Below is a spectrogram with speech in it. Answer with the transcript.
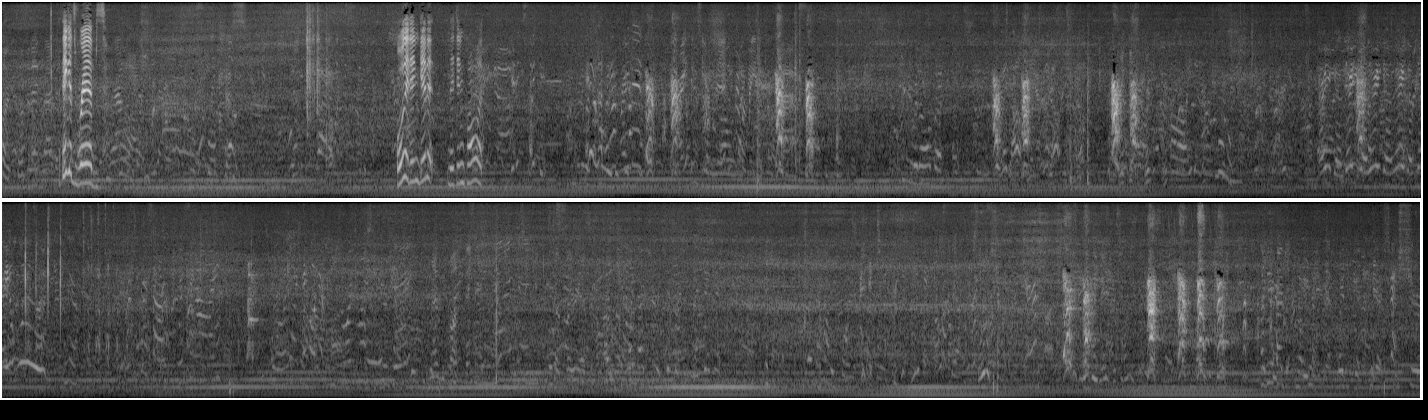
I think it's ribs. Oh, they didn't get it. They didn't call it. There you go, there you go, there you go, there you go, there you go. Woo! Have you had, no, you haven't yet. Where did you get it? Here. Sure.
